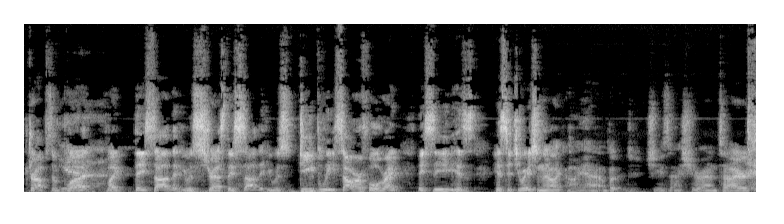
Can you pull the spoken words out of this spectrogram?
drops of Yeah. blood. Like they saw that he was stressed. They saw that he was deeply sorrowful, right? They see his his situation. They're like, oh yeah, but jeez, I sure am tired.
